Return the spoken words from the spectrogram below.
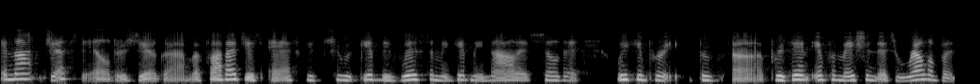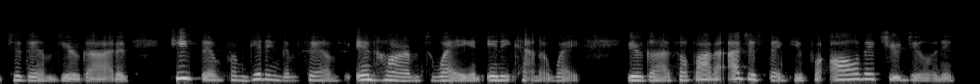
and not just the elders, dear God. But Father, I just ask you to give me wisdom and give me knowledge so that we can pre, uh, present information that's relevant to them, dear God, and keep them from getting themselves in harm's way in any kind of way dear God. So, Father, I just thank you for all that you're doing. And,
